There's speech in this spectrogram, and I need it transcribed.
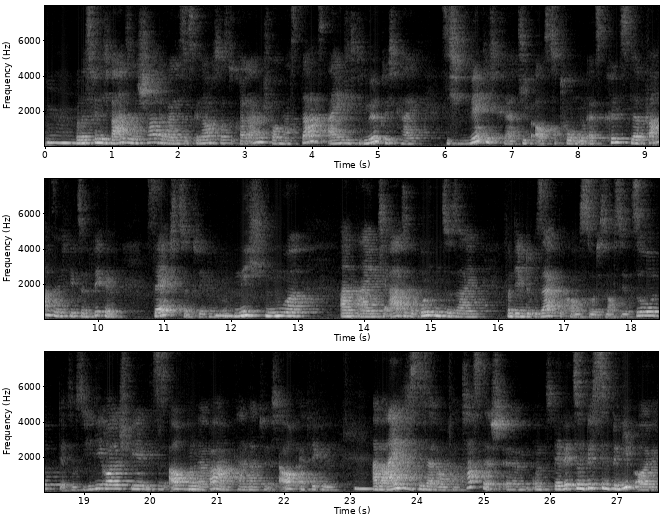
Mhm. Und das finde ich wahnsinnig schade, weil das ist genau das, was du gerade angesprochen hast. Da ist eigentlich die Möglichkeit, sich wirklich kreativ auszutoben und als Künstler wahnsinnig viel zu entwickeln, selbst zu entwickeln mhm. und nicht nur an ein Theater gebunden zu sein, von dem du gesagt bekommst, so, das machst du jetzt so, jetzt musst du hier die Rolle spielen, das ist auch wunderbar, kann natürlich auch entwickeln. Mhm. Aber eigentlich ist dieser Raum fantastisch ähm, und der wird so ein bisschen beliebäugelt,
